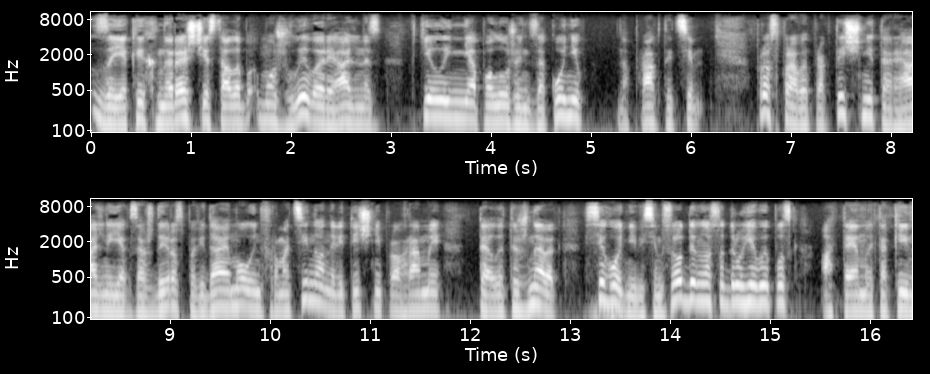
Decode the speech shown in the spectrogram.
за яких нарешті стало б можливе реальне втілення положень законів на практиці. Про справи практичні та реальні, як завжди, розповідаємо у інформаційно-аналітичній програмі Телетижневик. Сьогодні 892 випуск, а теми такі.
